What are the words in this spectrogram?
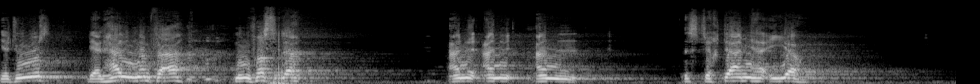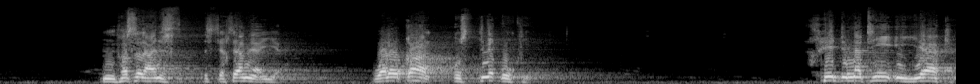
يجوز لأن هذه المنفعة منفصلة عن عن عن استخدامها إياه. منفصلة عن استخدامها إياه. ولو قال أصدقك خدمتي إياك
